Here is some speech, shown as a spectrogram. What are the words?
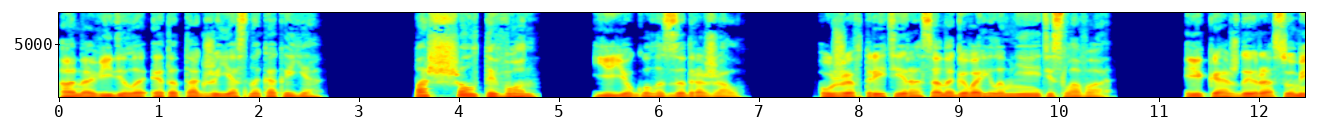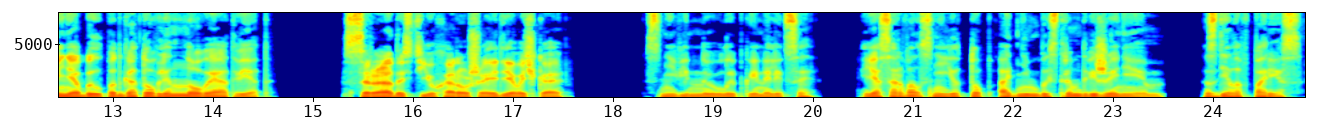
Она видела это так же ясно, как и я. «Пошел ты вон!» Ее голос задрожал. Уже в третий раз она говорила мне эти слова. И каждый раз у меня был подготовлен новый ответ. «С радостью, хорошая девочка!» С невинной улыбкой на лице я сорвал с нее топ одним быстрым движением, сделав порез.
